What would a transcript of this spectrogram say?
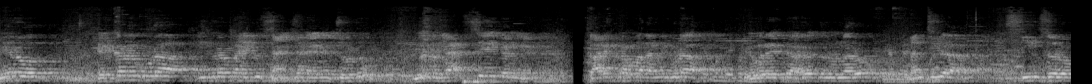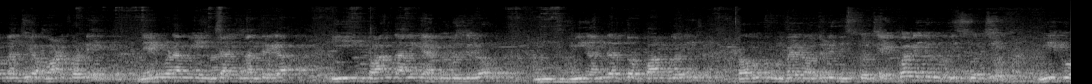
మీరు ఎక్కడ కూడా ఇంద్రమ్మ ఇల్లు శాంక్షన్ అయిన చోటు మీరు ల్యాబ్స్ చేయకండి. కార్యక్రమాలన్నీ కూడా ఎవరైతే అర్హతలు ఉన్నారో మంచిగా స్కీమ్స్ మంచిగా వాడుకోండి నేను కూడా మీ ఇన్ఛార్జ్ మంత్రిగా ఈ ప్రాంతానికి అభివృద్ధిలో మీ అందరితో పాల్గొని ప్రభుత్వంపై ఒత్తిడి తీసుకొచ్చి ఎక్కువ నిధులు తీసుకొచ్చి మీకు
